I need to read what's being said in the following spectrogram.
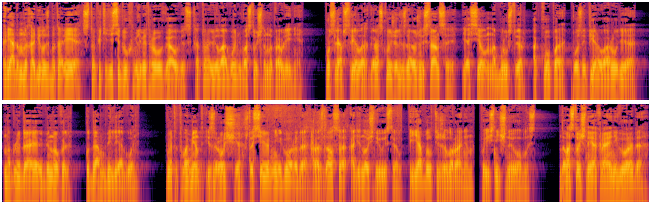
Рядом находилась батарея 152 миллиметровых гаубиц, которая вела огонь в восточном направлении. После обстрела городской железнодорожной станции я сел на бруствер окопа возле первого орудия, наблюдая в бинокль, куда мы вели огонь. В этот момент из рощи, что севернее города, раздался одиночный выстрел, и я был тяжело ранен в поясничную область. На восточной окраине города,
